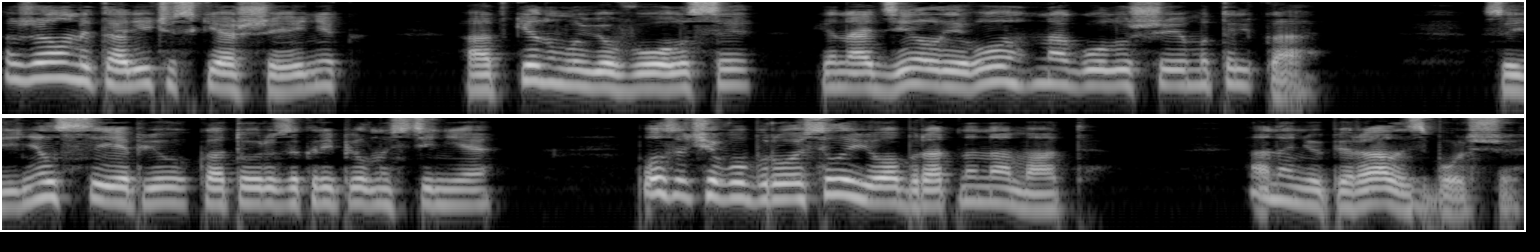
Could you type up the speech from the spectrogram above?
Жал металлический ошейник, откинул ее волосы и надел его на голую шею мотылька соединил с цепью, которую закрепил на стене, после чего бросил ее обратно на мат. Она не упиралась больше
